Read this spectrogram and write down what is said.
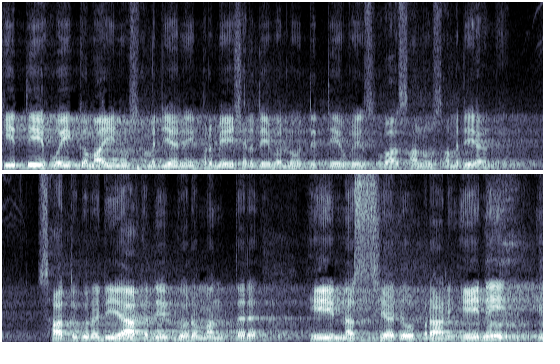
ਕੀਤੀ ਹੋਈ ਕਮਾਈ ਨੂੰ ਸਮਝਿਆ ਨਹੀਂ, ਪਰਮੇਸ਼ਰ ਦੇ ਵੱਲੋਂ ਦਿੱਤੇ ਹੋਏ ਸੁਵਾਸਾਂ ਨੂੰ ਸਮਝਿਆ ਨਹੀਂ। ਸਤਿਗੁਰੂ ਜੀ ਆਖਦੇ ਗੁਰ ਮੰਤਰ ਹੀ ਨਸਯ ਜੋ ਪ੍ਰਾਣੀ। ਇਹ ਨਹੀਂ ਕਿ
